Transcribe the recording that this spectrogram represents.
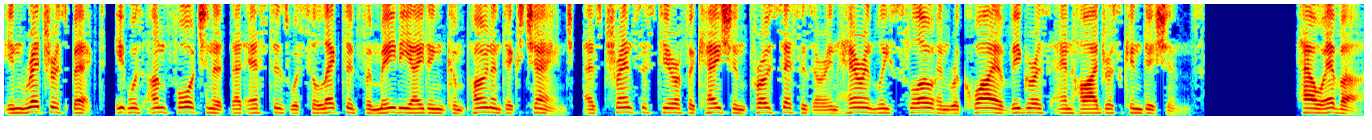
In retrospect, it was unfortunate that esters were selected for mediating component exchange, as transesterification processes are inherently slow and require vigorous anhydrous conditions. However,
